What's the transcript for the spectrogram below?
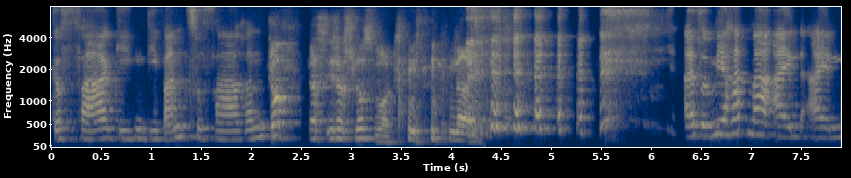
Gefahr, gegen die Wand zu fahren. Stopp, das ist das Schlusswort. Nein. also mir hat mal ein, ein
